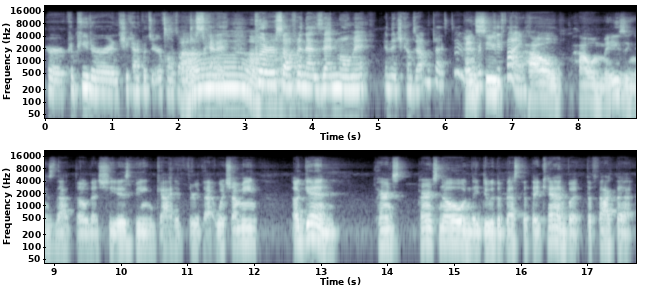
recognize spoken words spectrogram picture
her computer and she kind of puts her earphones on, just kind of put herself in that zen moment, and then she comes out and. Ah. and see she's fine. how how amazing is that though that she is being guided through that which i mean again parents parents know and they do the best that they can but the fact that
